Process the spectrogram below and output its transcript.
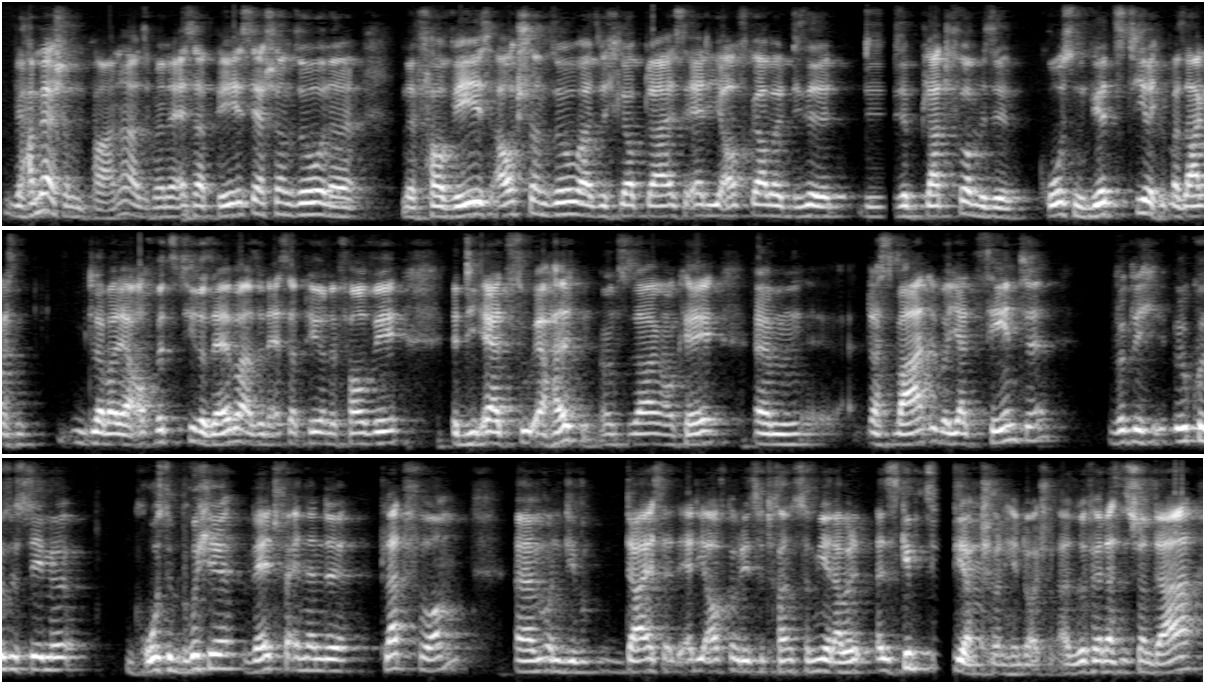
Wir haben ja schon ein paar. Ne? Also ich meine, eine SAP ist ja schon so, eine, eine VW ist auch schon so. Also ich glaube, da ist eher die Aufgabe, diese, diese Plattform, diese großen Wirtstiere, ich würde mal sagen, das sind mittlerweile ja auch Wirtstiere selber, also eine SAP und eine VW, die eher zu erhalten und zu sagen, okay, ähm, das waren über Jahrzehnte wirklich Ökosysteme, große Brüche, weltverändernde Plattformen. Ähm, und die, da ist eher die Aufgabe, die zu transformieren. Aber es gibt sie ja schon hier in Deutschland. Also insofern, das ist schon da.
